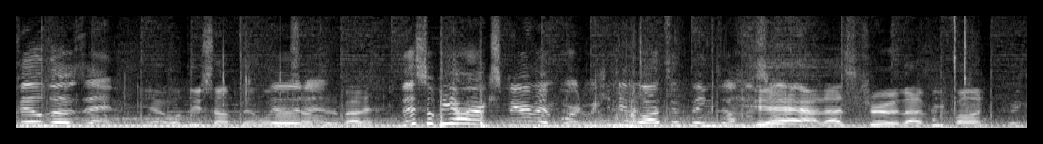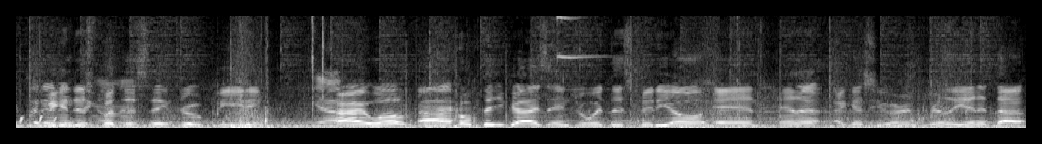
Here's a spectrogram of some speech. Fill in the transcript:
fill those in. Yeah, we'll do something. We'll Fill do something in. about it. This will be our experiment board. We can do lots of things on this. Yeah, that's true. That'd be fun. We can put We can just put this it. thing through a beating. Yeah. All right, well, I hope that you guys enjoyed this video. And Hannah, I guess you weren't really in it that,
